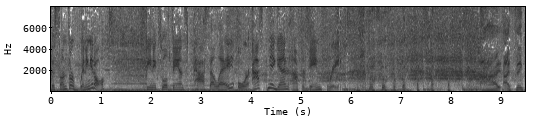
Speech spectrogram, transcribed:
The Suns are winning it all. Phoenix will advance past LA, or ask me again after Game Three. I, I think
